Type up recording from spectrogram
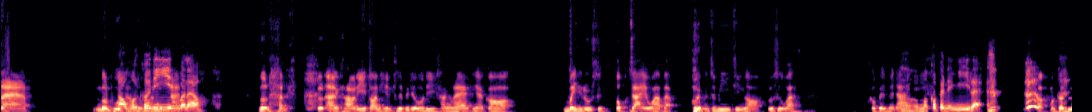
แต่นนพูดเราเหมือนเคยได้ยินมาแล้ว นนอ่านนนอ่านข่าวนี้ตอนเห็นคลิปวิดีโอนี้ครั้งแรกเนี่ยก็ไม่รู้สึกตกใจว่าแบบเฮ้ยมันจะมีจริงเหรอรู้สึกว่า ก็เป็นไปได้มันก็เป็นอย่างนี้แหละ มันก็ดู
